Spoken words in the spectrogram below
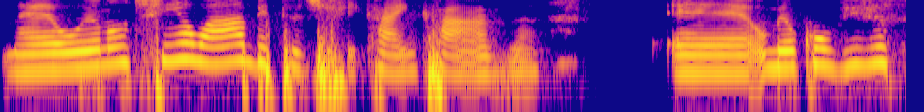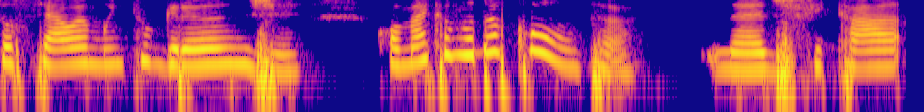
né? Ou eu não tinha o hábito de ficar em casa. É, o meu convívio social é muito grande. Como é que eu vou dar conta, né, de ficar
